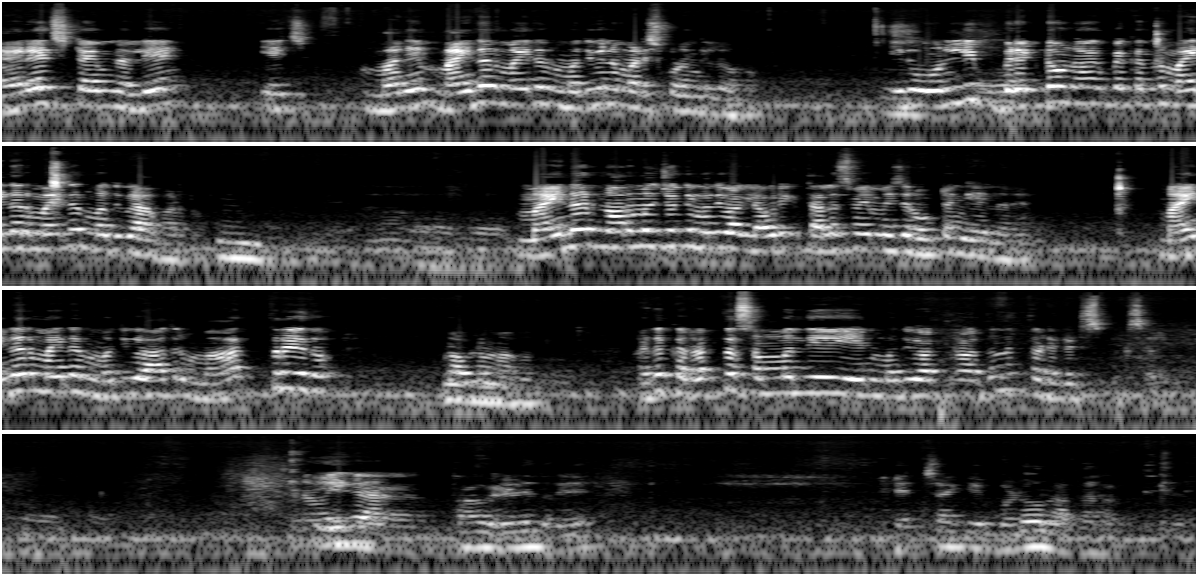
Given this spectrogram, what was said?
ಮ್ಯಾರೇಜ್ ಟೈಮ್ನಲ್ಲಿ ಎಚ್ ಮನೆ ಮೈನರ್ ಮೈನರ್ ಮದುವೆನ ಮಾಡಿಸ್ಕೊಡಂಗಿಲ್ಲ ಅವರು. ಇದು ಓನ್ಲಿ ಬ್ರೇಕ್ ಡೌನ್ ಆಗ್ಬೇಕಂದ್ರೆ ಮೈನರ್ ಮೈನರ್ ಮದುವೆ ಆಗಬಾರ್ದು. ಮೈನರ್ ನಾರ್ಮಲ್ ಜೊತೆ ಮದುವೆ ಆಗಲಿ, ಅವ್ರಿಗೆ ತಲಸ್ಮೆ ಮೇಜರ್ ಹುಟ್ಟಂಗೆ ಇಲ್ಲ ಮೈನರ್ ಮೈನರ್ ಮದುವೆ ಆದ್ರೆ ಮಾತ್ರ ಇದು ಪ್ರಾಬ್ಲಮ್ ಆಗುತ್ತೆ. ಅದಕ್ಕೆ ರಕ್ತ ಸಂಬಂಧಿ ಏನ್ ಮದುವೆ ಆಗ್ತಾರೋ ಅದನ್ನ ತಡೆಗಟ್ಟಿಸ್ಬೇಕು ಸರ್. ಈಗ ತಾವು ಹೇಳಿದ್ರೆ ಹೆಚ್ಚಾಗಿ ಬಡವರು ಆಧಾರ ಅಂತೇಳಿ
